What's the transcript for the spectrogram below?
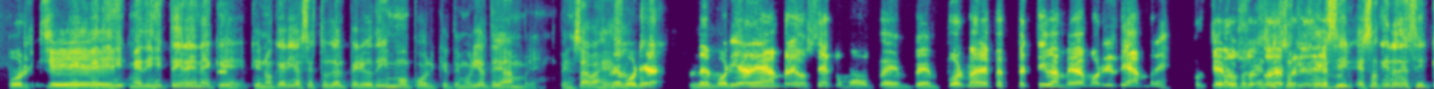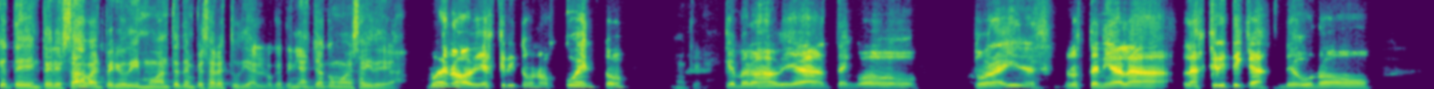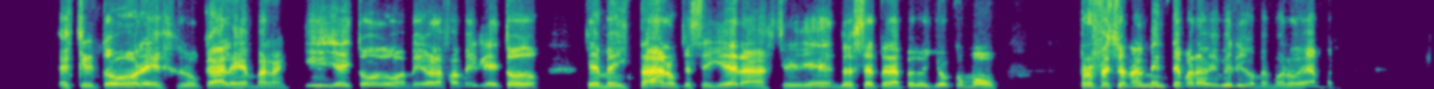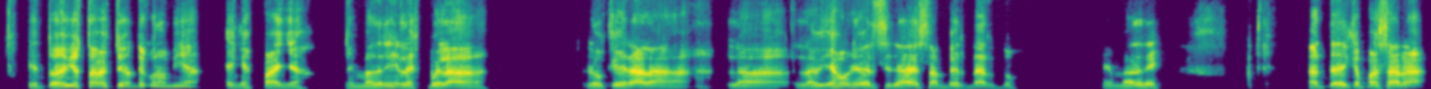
Me, me Porque diji- me dijiste, Irene, que, que no querías estudiar periodismo porque te morías de hambre. Pensabas me eso. moría, me moría de hambre, o sea, como en, en forma de perspectiva me iba a morir de hambre, porque Claro, los eso, eso quiere decir, eso quiere decir que te interesaba el periodismo antes de empezar a estudiarlo, que tenías ya como esa idea. Bueno, había escrito unos cuentos Ok. que me los había, tengo por ahí, los tenía la- las críticas de uno escritores locales en Barranquilla y todo, amigos de la familia y todo, que me instaron que siguiera escribiendo, etcétera. Pero yo como profesionalmente para vivir, digo, me muero de hambre. Entonces yo estaba estudiando economía en España, en Madrid, en la escuela, lo que era la, la, la vieja Universidad de San Bernardo, en Madrid, antes de que pasara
